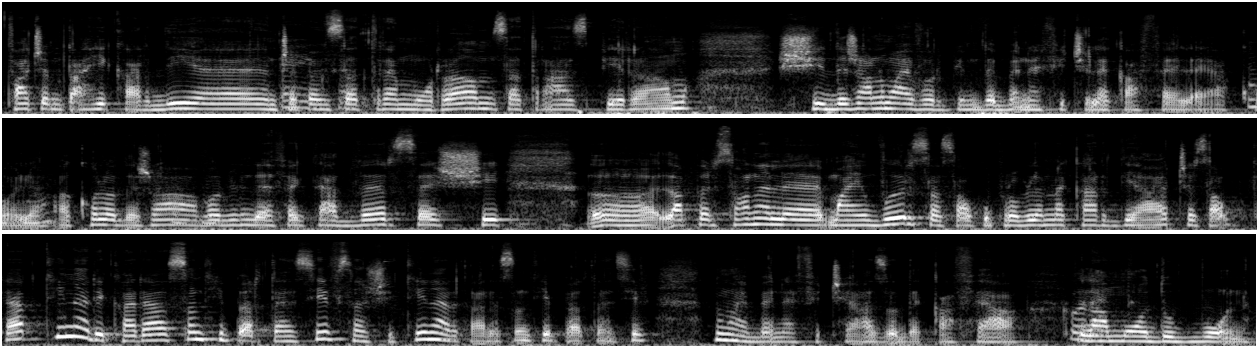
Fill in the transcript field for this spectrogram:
Facem tahicardie, începem Exact. să tremurăm, să transpirăm și deja nu mai vorbim de beneficiile cafelei acolo. Mhm. Acolo deja vorbim de efecte adverse și uh, la persoanele mai în vârstă sau cu probleme cardiace sau chiar tinerii care sunt hipertensivi, sunt și tineri care sunt hipertensivi, nu mai beneficiază de cafea Corect. la modul bun.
